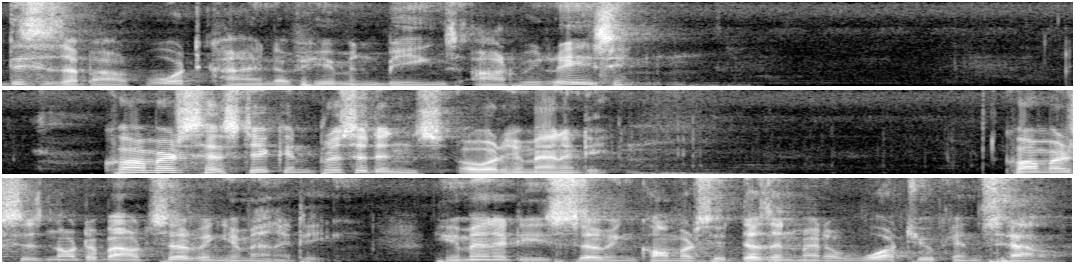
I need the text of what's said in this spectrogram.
this is about what kind of human beings are we raising. Commerce has taken precedence over humanity. Commerce is not about serving humanity. Humanity is serving commerce, it doesn't matter what you can sell.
